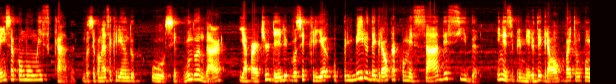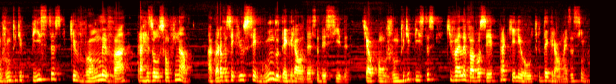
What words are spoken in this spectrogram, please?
Pensa como uma escada. Você começa criando o segundo andar e a partir dele você cria o primeiro degrau para começar a descida. E nesse primeiro degrau vai ter um conjunto de pistas que vão levar para a resolução final. Agora você cria o segundo degrau dessa descida, que é o conjunto de pistas que vai levar você para aquele outro degrau mais acima.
